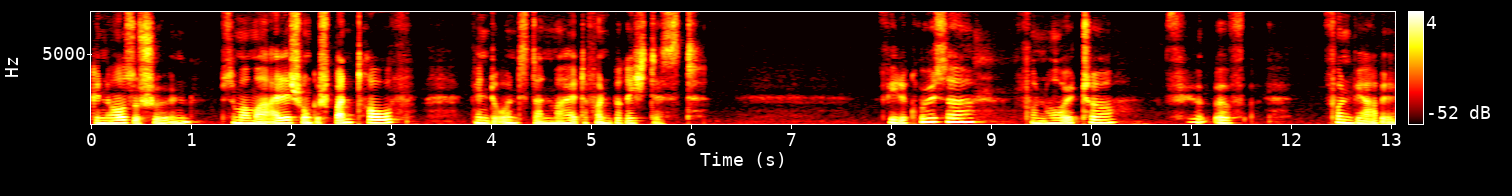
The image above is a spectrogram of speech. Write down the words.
genauso schön. Sind wir mal alle schon gespannt drauf, wenn du uns dann mal davon berichtest. Viele Grüße von heute für, äh, von Bärbel.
